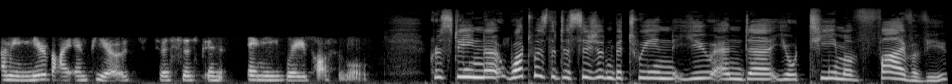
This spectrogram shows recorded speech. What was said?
I mean, nearby NPOs to assist in any way possible. Christine, uh, what was the decision between you and uh, your team of five of you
